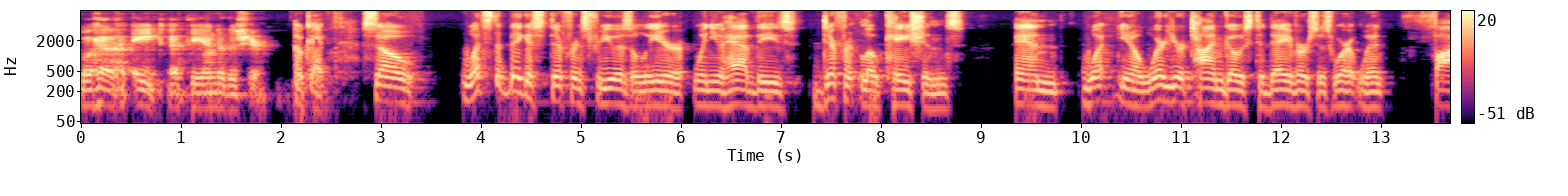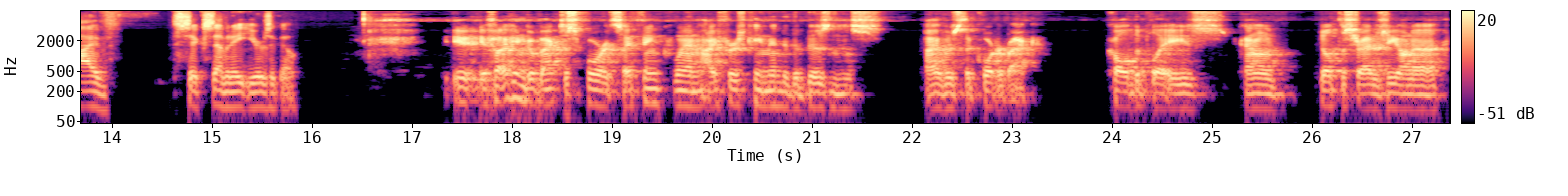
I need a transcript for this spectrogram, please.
We'll have eight at the end of this year. Okay, so what's the biggest difference for you as a leader when you have these different locations, and what you know where your time goes today versus where it went five, six, seven, eight years ago? If I can go back to sports, I think when I first came into the business, I was the quarterback, called the plays, kind of built the strategy on a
